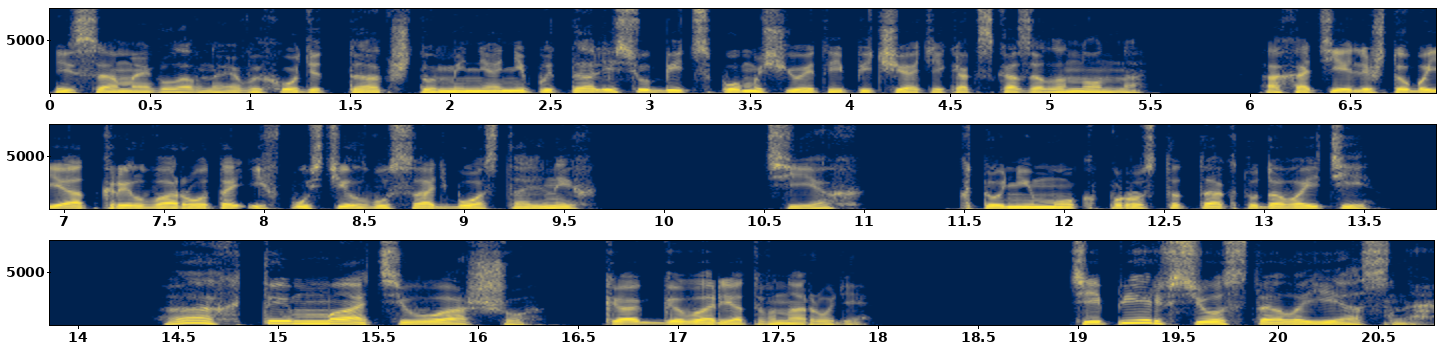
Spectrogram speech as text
И самое главное, выходит так, что меня не пытались убить с помощью этой печати, как сказала Нонна, а хотели, чтобы я открыл ворота и впустил в усадьбу остальных. Тех, кто не мог просто так туда войти. Ах ты, мать вашу, как говорят в народе. Теперь все стало ясно.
